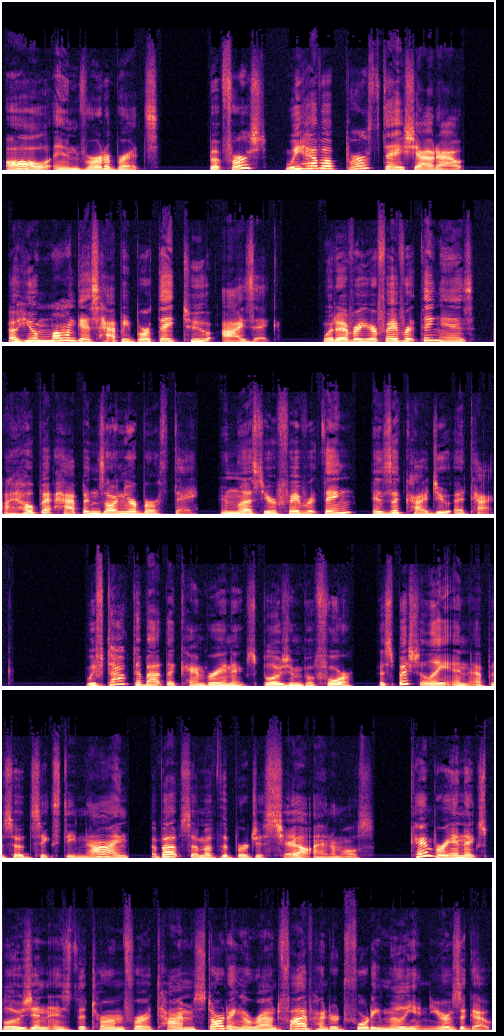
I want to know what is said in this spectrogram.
all invertebrates. But first, we have a birthday shout out. A humongous happy birthday to Isaac. Whatever your favorite thing is, I hope it happens on your birthday, unless your favorite thing is a kaiju attack. We've talked about the Cambrian explosion before, especially in episode 69 about some of the Burgess Shale animals. Cambrian explosion is the term for a time starting around 540 million years ago,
